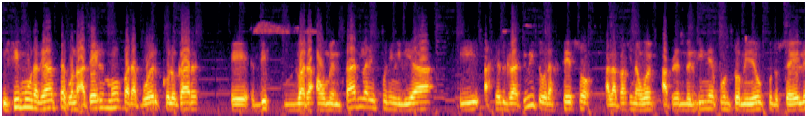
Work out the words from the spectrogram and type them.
Hicimos una alianza con Atelmo para poder colocar, eh, para aumentar la disponibilidad y hacer gratuito el acceso a la página web aprendoenlinea.mideus.cl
